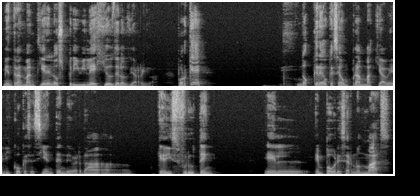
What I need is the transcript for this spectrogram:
mientras mantienen los privilegios de los de arriba. ¿Por qué? no creo que sea un plan maquiavélico que se sienten de verdad, ah, que disfruten el empobrecernos más.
